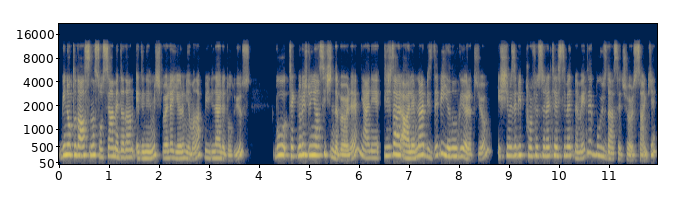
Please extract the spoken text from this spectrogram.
Bir noktada aslında sosyal medyadan edinilmiş böyle yarım yamalak bilgilerle doluyuz. Bu teknoloji dünyası için de böyle. Yani dijital alemler bizde bir yanılgı yaratıyor. İşimizi bir profesyonel teslim etmemeyi de bu yüzden seçiyoruz sanki.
